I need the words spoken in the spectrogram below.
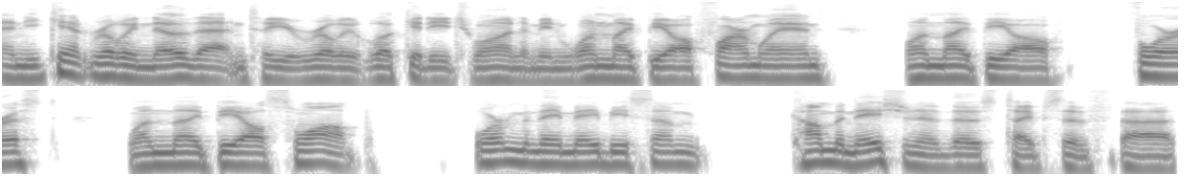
And you can't really know that until you really look at each one. I mean one might be all farmland one might be all forest one might be all swamp or they may be some combination of those types of uh,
